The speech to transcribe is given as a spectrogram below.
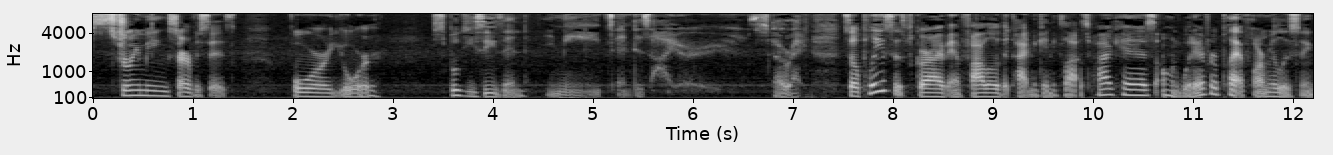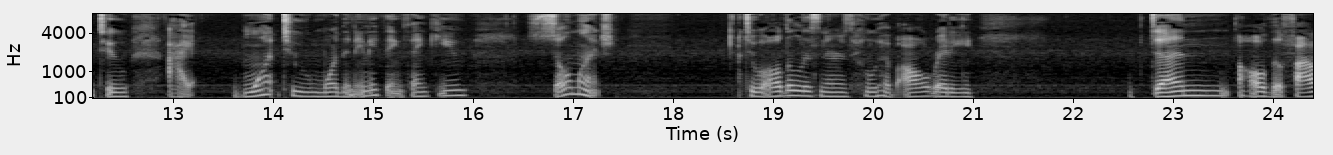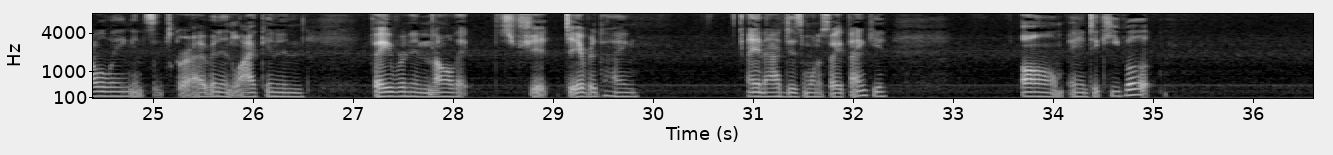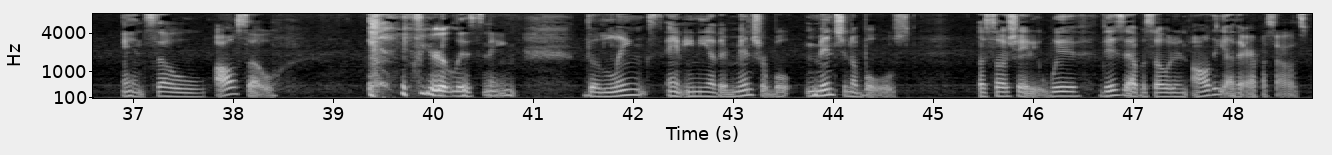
streaming services for your spooky season needs and desires. All right. So please subscribe and follow the Cotton Candy Clouds podcast on whatever platform you're listening to. I want to more than anything thank you so much to all the listeners who have already done all the following and subscribing and liking and favoring and all that shit to everything. And I just want to say thank you. Um and to keep up and so, also, if you're listening, the links and any other mentionable mentionables associated with this episode and all the other episodes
